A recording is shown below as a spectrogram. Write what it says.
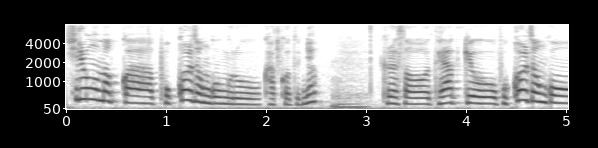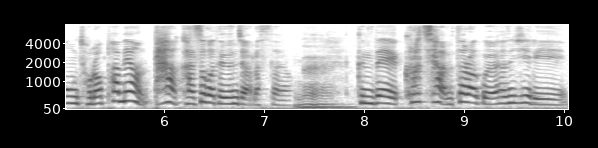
실용음악과 보컬 전공으로 갔거든요. 그래서 대학교 보컬 전공 졸업하면 다 가수가 되는 줄 알았어요. 네. 근데 그렇지 않더라고요, 현실이.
